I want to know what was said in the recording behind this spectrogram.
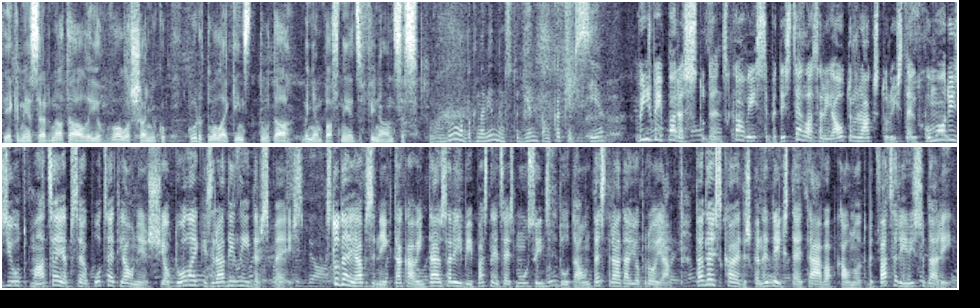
Tiekamies ar Natāliju Vološaņuku, kura tolaik institūtā viņam pasniedza finanses. Был обыкновенным студентом, как и все. Viņš bija parasts students, kā visi, bet izcēlās ar jautru raksturu, izteiktu humoru izjūtu, mācīja ap sevi pulcēt jauniešus, jau tolaik izrādīja līderspējas. Studēja apzinīgi, tā kā viņa tēvs arī bija pasniedzējis mūsu institūtā un te strādā joprojām. Tādēļ skaidrs, ka nedrīkstēja tēvu apkaunot, bet pats arī visu darīja.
